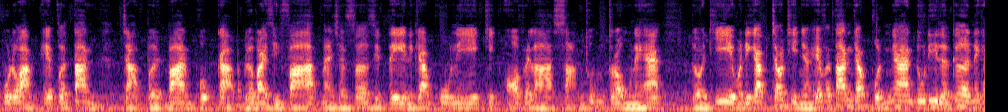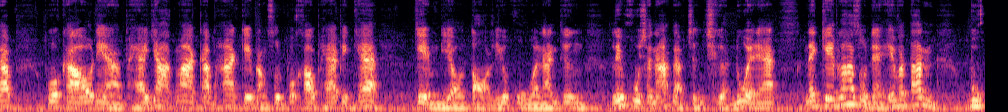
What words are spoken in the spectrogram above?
คู่ระหว่างเอเวอร์ตันจะเปิดบ้านพบกับเรือใบสีฟ้าแมนเชสเตอร์ซิตี้นะครับ คู่นี้คิกออฟเวลา 3 ทุ่มตรงนะฮะโดยที่วันนี้ครับเจ้าถิ่นอย่างเอเวอร์ตันครับผลงานดูดีเหลือเกินนะครับพวกเขาเนี่ยแพ้ยากมากครับ5เกมหลังสุดพวกเขาแพ้เพียงแค่ เกมเดียวต่อลิเวอร์พูลวันนั้นซึ่งลิเวอร์พูลชนะแบบเฉือนๆด้วยนะฮะในเกมล่าสุดเนี่ยเอเวอร์ตันบุก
